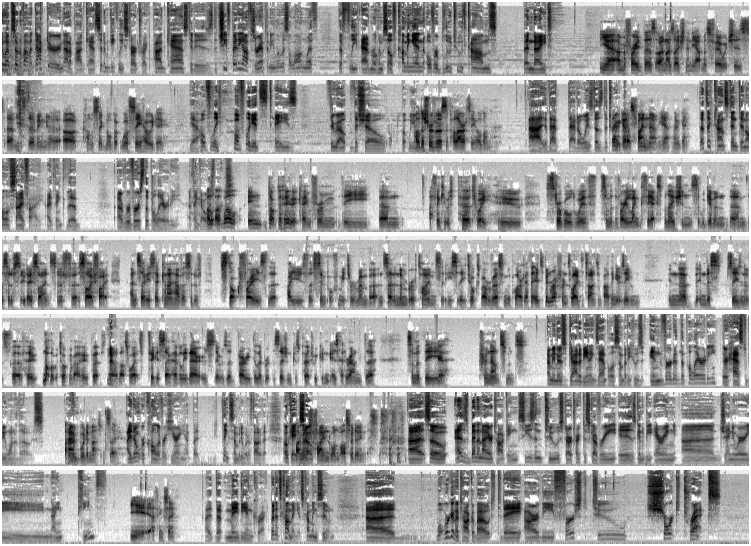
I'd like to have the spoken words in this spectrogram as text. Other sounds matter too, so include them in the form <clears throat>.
New episode of I'm a Doctor, not a podcast, Cinema Geekly Star Trek podcast. It is the Chief Petty Officer Anthony Lewis, along with the Fleet Admiral himself, coming in over Bluetooth comms. Ben Knight. Yeah, I'm afraid there's ionization in the atmosphere, which is um, <laughs> disturbing uh, our comm signal. But we'll see how we do. Yeah, hopefully, <laughs> hopefully it stays throughout the show. But we, I'll just reverse the polarity. Hold on. ah, that that always does the trick. There we go. That's fine now. Yeah, there we go. That's a constant in all of sci-fi. I think the uh, reverse the polarity. I think Oh, always uh, works. well, in Doctor Who, it came from the. Um, I think it was Pertwee who struggled with some of the very lengthy explanations that were given, um, the sort of pseudoscience of uh, sci-fi, and so he said, "Can I have a sort of stock phrase that I use that's simple for me to remember?" And so the number of times that he he talks about reversing the polarity, I think it's been referenced loads of times. In fact, I think it was even in uh, in this season of, uh, of Who. Not that we're talking about Who, but No. uh, that's why it figures so heavily there. It was it was a very deliberate decision because Pertwee couldn't get his head around uh, some of the uh, pronouncements. I mean, there's got to be an example of somebody who's inverted the polarity. There has to be one of those. I would imagine so. I don't recall ever hearing it, but think somebody would have thought of it. Okay, I'm so going to find one whilst we're doing this. <laughs> uh, so as Ben and I are talking, season two of Star Trek Discovery is going to be airing on January nineteenth. yeah, I think so. I, that may be incorrect, but it's coming. It's coming soon. Uh, what we're going to talk about today are the first two short treks.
